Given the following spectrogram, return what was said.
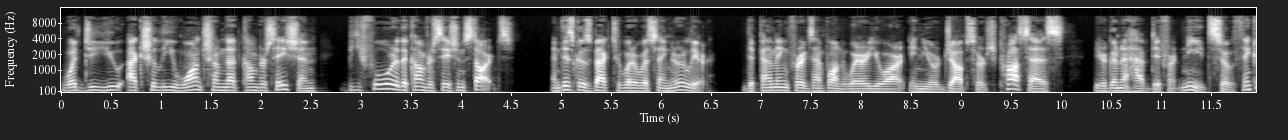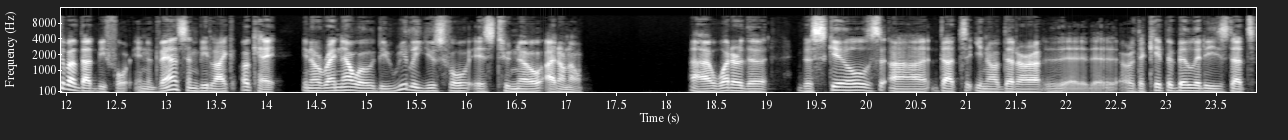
what do you actually want from that conversation before the conversation starts. And this goes back to what I was saying earlier. Depending, for example, on where you are in your job search process, you're going to have different needs. So think about that before in advance and be like, okay, you know, right now what would be really useful is to know, I don't know, uh, what are the the skills uh, that you know that are uh, or the capabilities that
